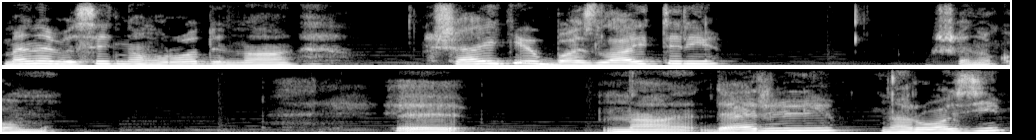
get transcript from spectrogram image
в мене висить нагороди на шейді, базлайтері. Ще на кому? Е, на Дерілі, на Розі.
